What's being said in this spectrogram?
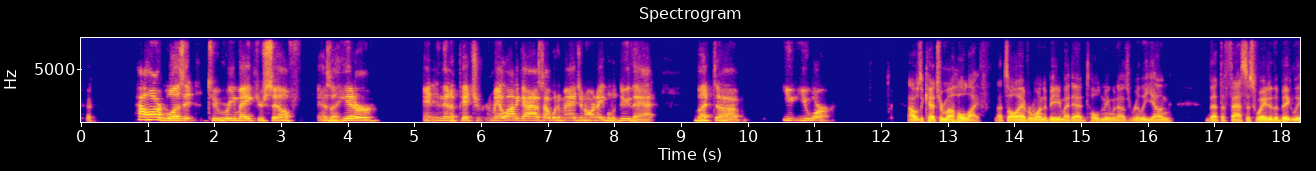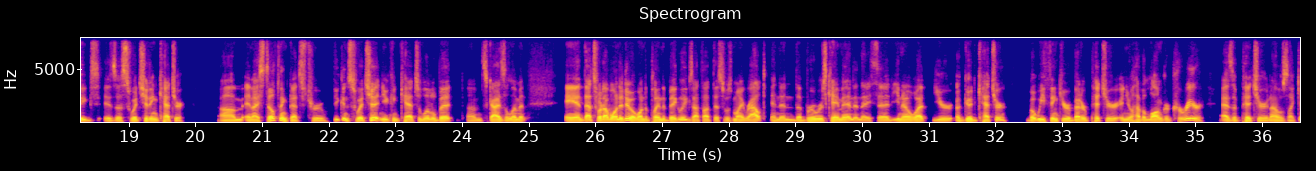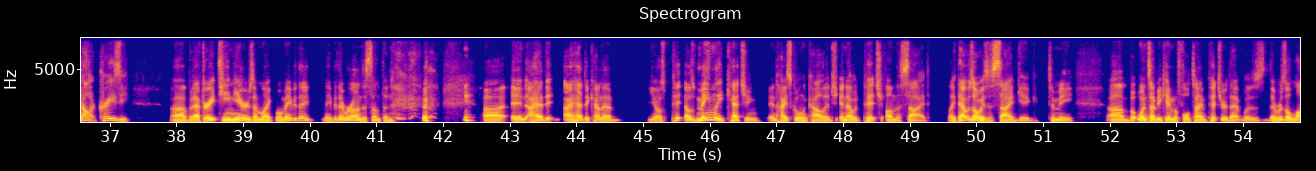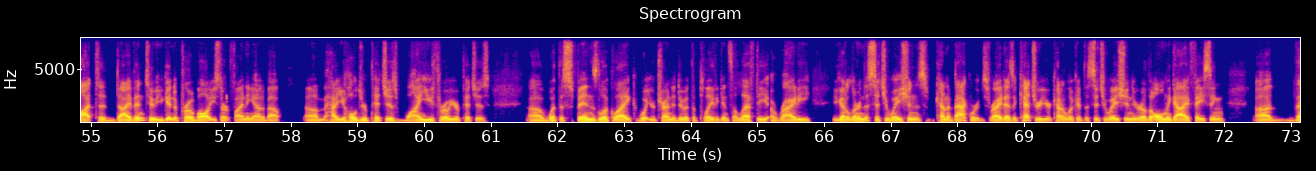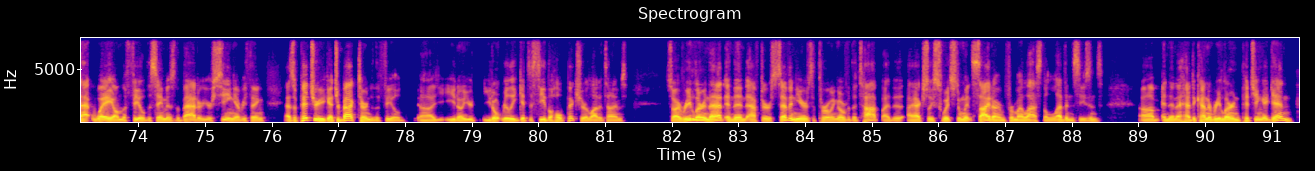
How hard was it to remake yourself as a hitter and, and, then a pitcher? I mean, a lot of guys I would imagine aren't able to do that, but uh, you you were. I was a catcher my whole life. That's all I ever wanted to be. My dad told me when I was really young that the fastest way to the big leagues is a switch hitting catcher. Um, and I still think that's true. If you can switch it and you can catch a little bit, um, sky's the limit. And that's what I wanted to do. I wanted to play in the big leagues. I thought this was my route. And then the Brewers came in and they said, you know what? You're a good catcher, but we think you're a better pitcher and you'll have a longer career as a pitcher. And I was like, y'all are crazy. Uh, but after 18 years, I'm like, well, maybe they maybe they were onto something. uh, and I had to I had to kind of, you know, I was, I was mainly catching in high school and college, and I would pitch on the side Like that was always a side gig to me. Um, but once I became a full time pitcher, that was there was a lot to dive into. You get into pro ball, you start finding out about um, how you hold your pitches, why you throw your pitches, uh, what the spins look like, what you're trying to do at the plate against a lefty, a righty. You got to learn the situations kind of backwards, right? As a catcher, you're kind of looking at the situation. You're the only guy facing uh, that way on the field, the same as the batter. You're seeing everything. As a pitcher, you get your back turned to the field. Uh, you, you know, you're you don't really get to see the whole picture a lot of times. So I relearned that, and then after seven years of throwing over the top, I I actually switched and went sidearm for my last eleven seasons. Um, and then I had to kind of relearn pitching again.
